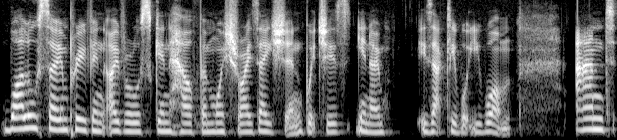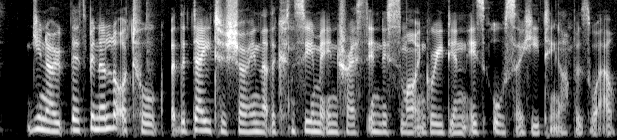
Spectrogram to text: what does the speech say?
while also improving overall skin health and moisturization, which is, you know, exactly what you want. And you know, there's been a lot of talk, but the data showing that the consumer interest in this smart ingredient is also heating up as well.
